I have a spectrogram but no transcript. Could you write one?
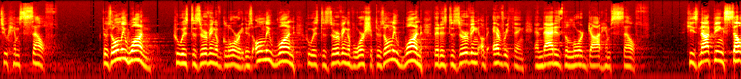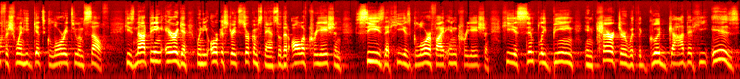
to himself. There's only one who is deserving of glory. There's only one who is deserving of worship. There's only one that is deserving of everything, and that is the Lord God himself. He's not being selfish when he gets glory to himself. He's not being arrogant when he orchestrates circumstance so that all of creation sees that he is glorified in creation. He is simply being in character with the good God that he is.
